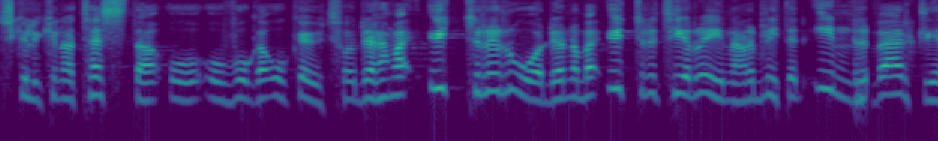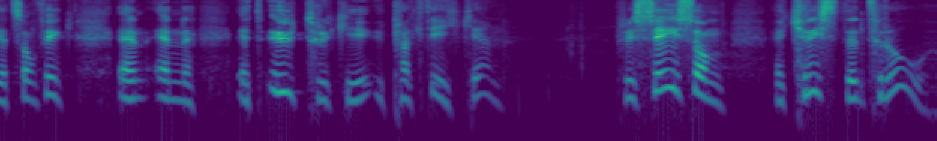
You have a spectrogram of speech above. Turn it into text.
skulle kunna testa och, och våga åka ut för. De här yttre råden, de här yttre teorierna hade blivit en inre verklighet som fick en, en, ett uttryck i, i praktiken. Precis som en kristen tro.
